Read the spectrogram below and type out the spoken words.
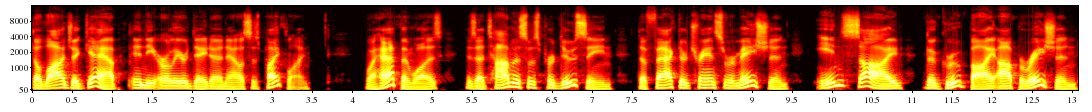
the logic gap in the earlier data analysis pipeline. What happened was is that Thomas was producing the factor transformation inside the group by operation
